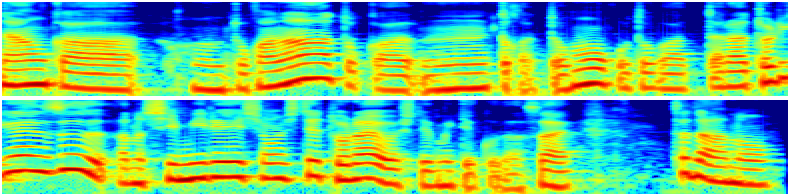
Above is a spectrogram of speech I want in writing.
なんか本当かなとかうんとかって思うことがあったらとりあえずあのシミュレーションしてトライをしてみてください。ただあの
